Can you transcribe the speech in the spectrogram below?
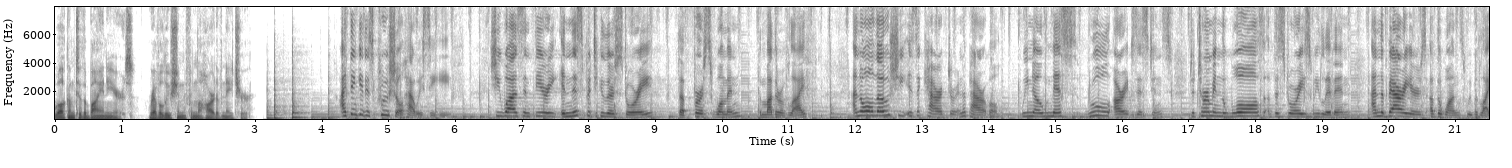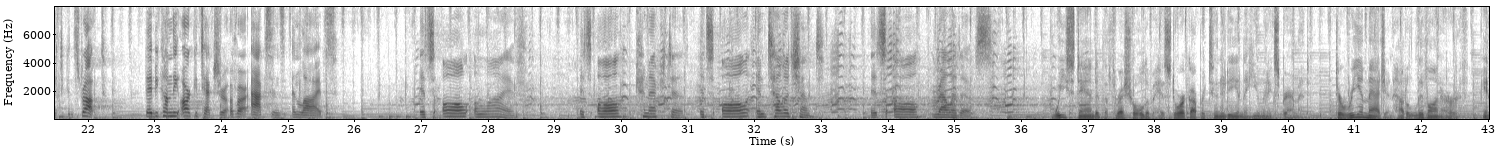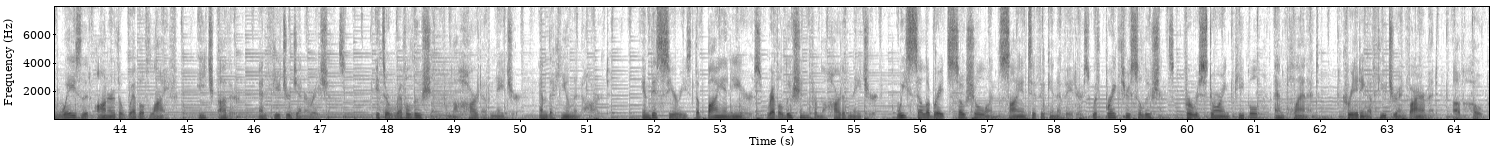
Welcome to the Bioneers, Revolution from the Heart of Nature. I think it is crucial how we see Eve. She was, in theory, in this particular story, the first woman, the mother of life. And although she is a character in a parable, we know myths rule our existence, determine the walls of the stories we live in, and the barriers of the ones we would like to construct. They become the architecture of our actions and lives. It's all alive. It's all connected. It's all intelligent. It's all relatives. We stand at the threshold of a historic opportunity in the human experiment to reimagine how to live on Earth in ways that honor the web of life, each other, and future generations. It's a revolution from the heart of nature and the human heart. In this series, The Bioneers Revolution from the Heart of Nature, we celebrate social and scientific innovators with breakthrough solutions for restoring people and planet, creating a future environment of hope.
